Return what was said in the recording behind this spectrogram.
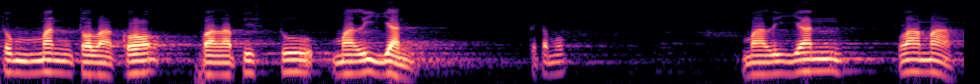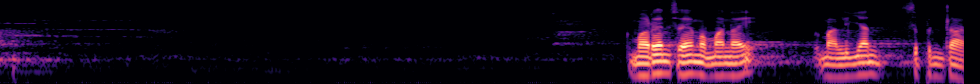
thumman tolako falabistu malian. Ketemu? Malian lama. Kemarin saya memanai kemalian sebentar.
